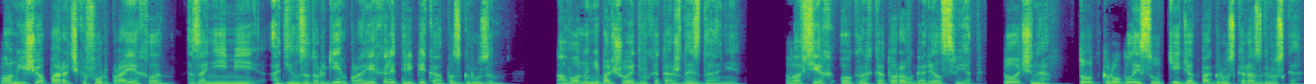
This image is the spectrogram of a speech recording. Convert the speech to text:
Вон еще парочка фур проехала. За ними один за другим проехали три пикапа с грузом. А вон и небольшое двухэтажное здание, во всех окнах которого горел свет. Точно, тут круглые сутки идет погрузка-разгрузка.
